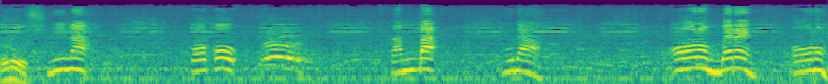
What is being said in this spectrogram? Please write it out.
Terus. Nina. Koko. Tamba. Udah. Orom. Bereng. Orom.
